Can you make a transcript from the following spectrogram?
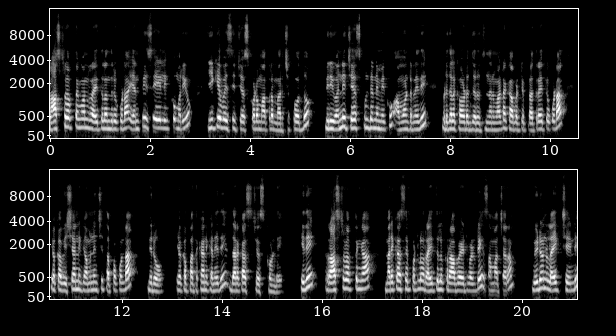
రాష్ట్ర వ్యాప్తంగా ఉన్న రైతులందరూ కూడా ఎన్పిసిఐ లింకు మరియు ఈకేవైసీ చేసుకోవడం మాత్రం మర్చిపోవద్దు. మీరు ఇవన్నీ చేసుకుంటేనే మీకు అమౌంట్ అనేది విడుదల కావడం జరుగుతుందనమాట కాబట్టి ప్రతి రైతు కూడా ఈ యొక్క విషయాన్ని గమనించి తప్పకుండా మీరు ఈ యొక్క పథకానికి అనేది దరఖాస్తు చేసుకోండి. ఇది రాష్ట్ర వ్యాప్తంగా మరి కాసేపట్లో రైతులకు రాబోయేటువంటి సమాచారం. వీడియోను లైక్ చేయండి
